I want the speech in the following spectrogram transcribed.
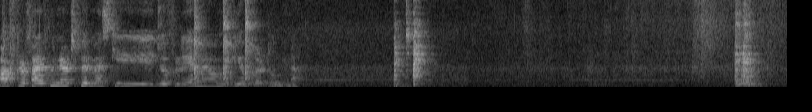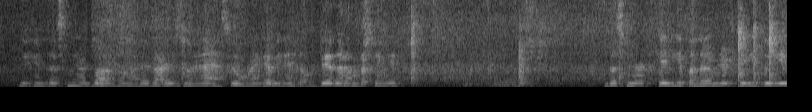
आफ्टर फाइव मिनट्स फिर मैं इसकी जो फ्लेम है, वो मीडियम कर दूँगी ना। लेकिन दस मिनट बाद हमारे राइस जो है ना ऐसे हो गए कि अब इन्हें दम पे अगर हम रखेंगे, दस मिनट के लिए, पंद्रह मिनट के लिए तो ये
